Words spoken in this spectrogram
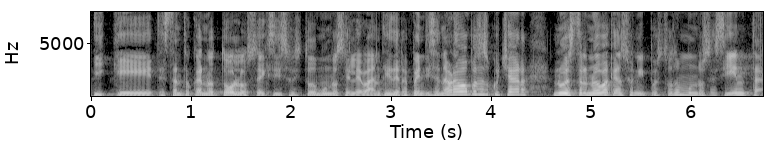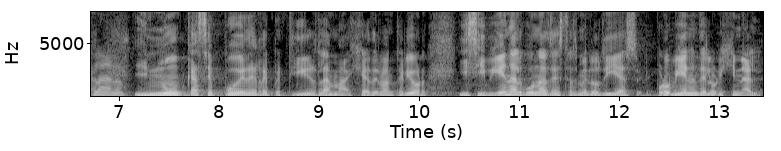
y que te están tocando todos los éxitos y todo el mundo se levanta y de repente dicen, ahora vamos a escuchar nuestra nueva canción y pues todo el mundo se sienta. Claro. Y nunca se puede repetir la magia de lo anterior. Y si bien algunas de estas melodías provienen del original,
